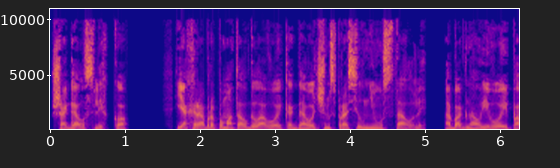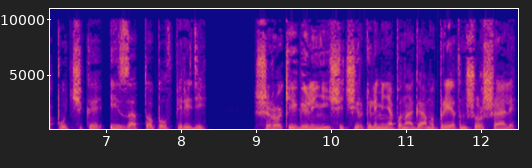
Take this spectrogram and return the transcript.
Шагалось легко. Я храбро помотал головой, когда отчим спросил, не устал ли. Обогнал его и попутчика и затопал впереди. Широкие голенища чиркали меня по ногам и при этом шуршали,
